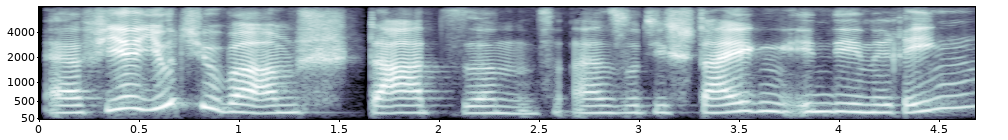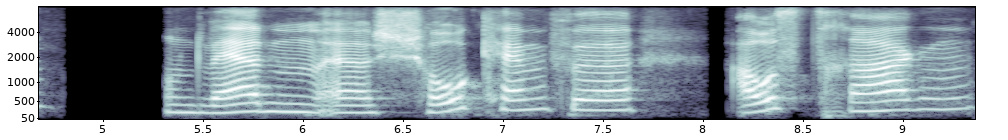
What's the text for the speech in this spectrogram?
äh, vier YouTuber am Start sind. Also die steigen in den Ring und werden äh, Showkämpfe austragen.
